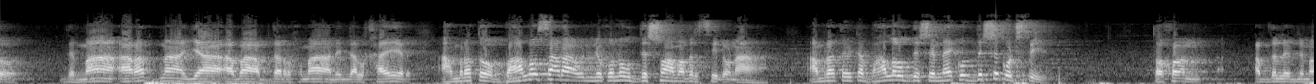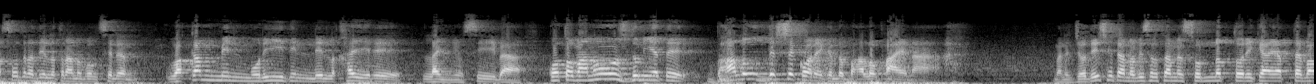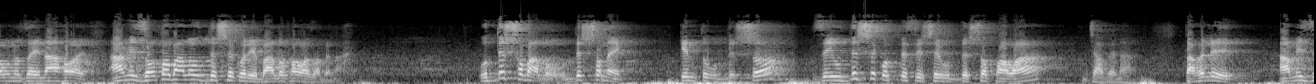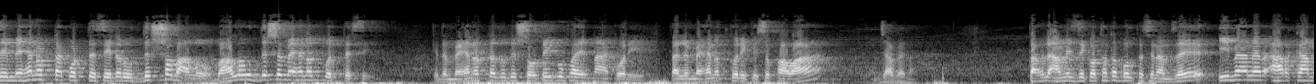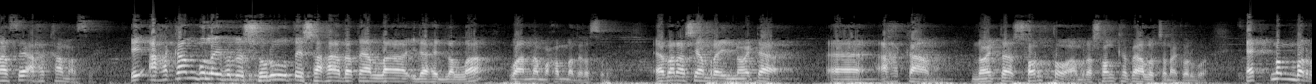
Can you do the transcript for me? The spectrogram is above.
যে, মা আরাধনা ইয়া আবা আব্দার রহমান ইল্লাল খায়ের। আমরা তো ভালো ছাড়া অন্য কোনো উদ্দেশ্য আমাদের ছিল না। আমরা তো এটা ভালো উদ্দেশ্যে, ন্যাক উদ্দেশ্যে করছি। তখন আবদুল্লাহ মাসুদ রাদিল্লাহ বলছিলেন ওয়াকাম্মিন মুরিদিন লিল খাইরে লাইসিবা কত মানুষ দুনিয়াতে ভালো উদ্দেশ্যে করে, কিন্তু ভালো পায় না। মানে যদি সেটা নবিসের সুন্নত তরিকায় বা অনুযায়ী না হয়, আমি যত ভালো উদ্দেশ্য করি, ভালো পাওয়া যাবে না। উদ্দেশ্য ভালো, উদ্দেশ্য নেই কিন্তু উদ্দেশ্য, যে উদ্দেশ্যে করতেছি, সেই উদ্দেশ্য পাওয়া যাবে না। তাহলে আমি যে মেহনতটা করতেছি, এটার উদ্দেশ্য ভালো ভালো উদ্দেশ্যে মেহনত করতেছি। কিন্তু মেহনতটা যদি সঠিক উপায়ে না করি, তাহলে মেহনত করে কিছু পাওয়া যাবে না। তাহলে আমি যে কথাটা বলতেছিলাম যে ইমানের আরকান আছে, আহকাম আছে। এই আহকাম গুলাই হলো শুরুতে শাহাদাতে আল্লাহ ইলাহ ওয়ান্না মোহাম্মদ রসুল। এবার আসি আমরা এই নয়টা আহকাম, নয়টা শর্ত আমরা সংক্ষেপে আলোচনা করব। এক নম্বর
